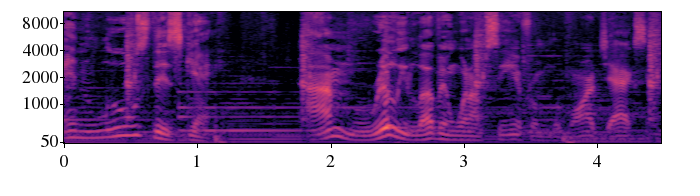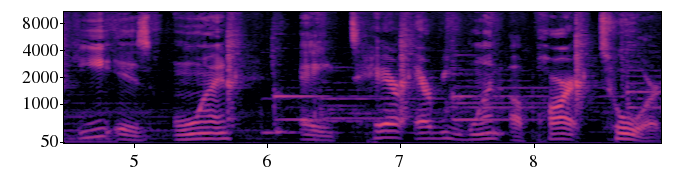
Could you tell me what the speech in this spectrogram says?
and lose this game. I'm really loving what I'm seeing from Lamar Jackson. He is on a tear everyone apart tour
